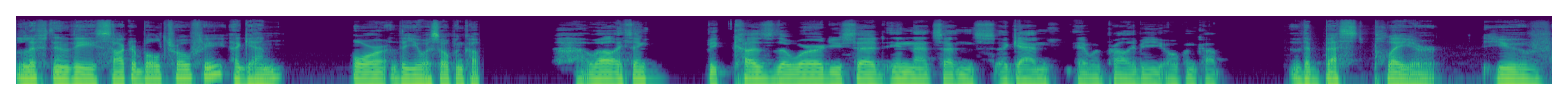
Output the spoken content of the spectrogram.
Lifting the soccer bowl trophy again, or the U.S. Open Cup. Well, I think because the word you said in that sentence again, it would probably be Open Cup. The best player you've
